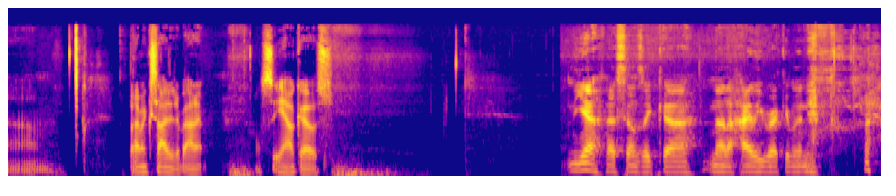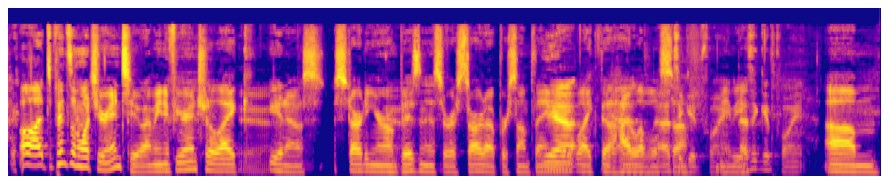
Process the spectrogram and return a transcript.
um, but I'm excited about it. we'll see how it goes. Yeah, that sounds like uh, not a highly recommended. Well, it depends on what you're into. I mean, if you're into like you know s- starting your own business or a startup or something, yeah. like the yeah, high level That's stuff. a good point. Maybe. That's a good point. um,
